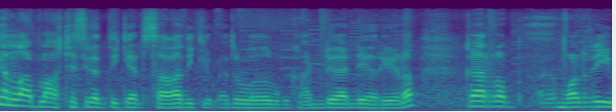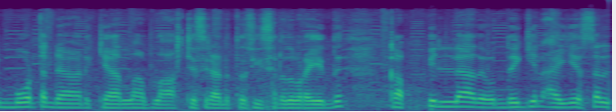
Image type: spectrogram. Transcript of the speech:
കേരള ബ്ലാസ്റ്റേഴ്സിൽ എത്തിക്കാൻ സാധിക്കും എന്നുള്ളത് നമുക്ക് കണ്ടു തന്നെ അറിയണം. കാരണം വളരെ ഇമ്പോർട്ടന്റ് ആണ് കേരള ബ്ലാസ്റ്റേഴ്സിന് അടുത്ത സീസൺ എന്ന് പറയുന്നത്. കപ്പില്ലാതെ ഒന്നെങ്കിൽ ഐ എസ് എൽ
